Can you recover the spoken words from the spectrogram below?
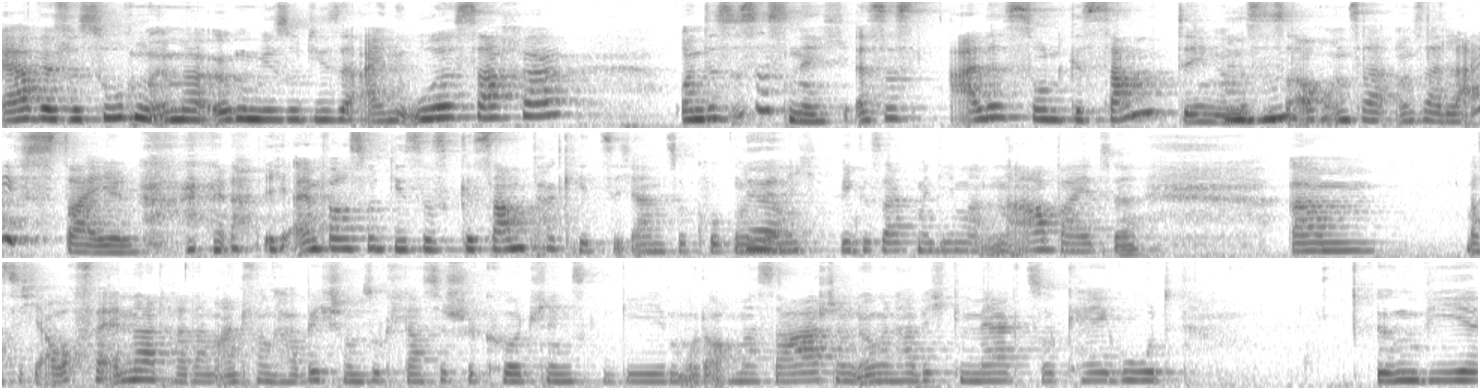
ja, wir versuchen immer irgendwie so diese eine Ursache und das ist es nicht. Es ist alles so ein Gesamtding und es Mhm. ist auch unser, unser Lifestyle. ich einfach so dieses Gesamtpaket sich anzugucken. Und Ja. wenn ich, wie gesagt, mit jemandem arbeite, ähm, was sich auch verändert hat, am Anfang habe ich schon so klassische Coachings gegeben oder auch Massagen und irgendwann habe ich gemerkt, so, okay, gut, irgendwie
